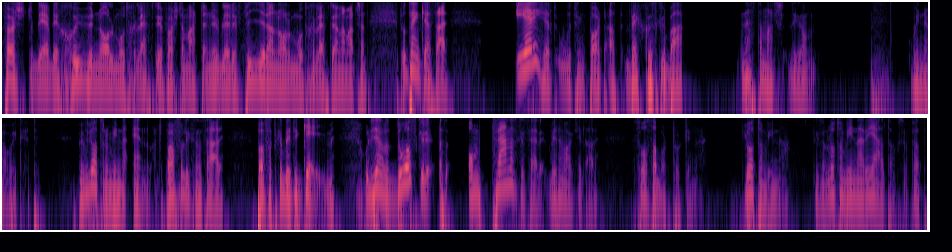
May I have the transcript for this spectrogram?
Först blev det 7-0 mot Skellefteå i första matchen, nu blev det 4-0 mot Skellefteå i andra matchen. Då tänker jag så här är det helt otänkbart att Växjö skulle bara, nästa match, liksom, we know we're good. Men vi låter dem vinna en match, bara för liksom så här, bara för att det ska bli lite game. Och det känns som att då skulle, alltså, om tränaren skulle säga det, vet ni vad killar? Såsa bort pucken nu. Låt dem vinna. liksom, låt dem vinna rejält också för att,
